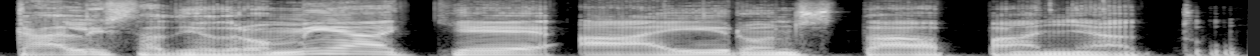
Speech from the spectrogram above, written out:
καλή σταδιοδρομία και αήρων στα πάνια του.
